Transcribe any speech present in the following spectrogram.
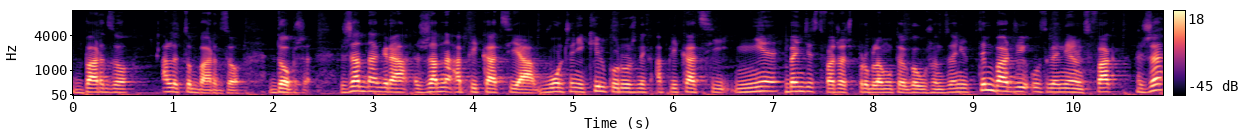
bardzo ale to bardzo dobrze. Żadna gra, żadna aplikacja, włączenie kilku różnych aplikacji nie będzie stwarzać problemu tego urządzeniu, tym bardziej uwzględniając fakt, że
